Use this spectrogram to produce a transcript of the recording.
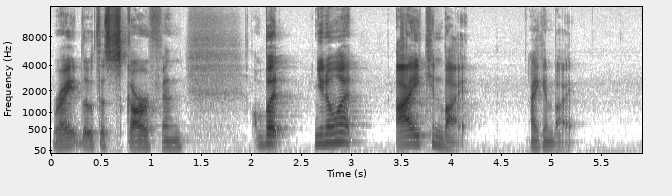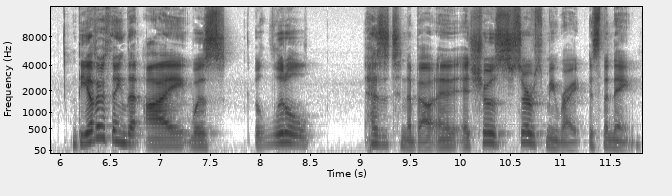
right? With a scarf and but you know what? I can buy it. I can buy it. The other thing that I was a little hesitant about, and it shows serves me right, is the name.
